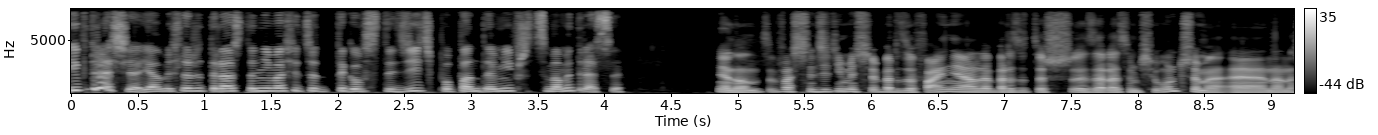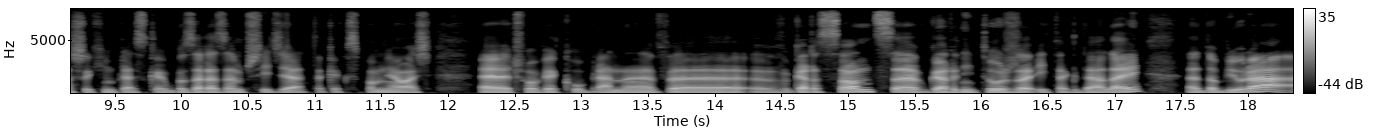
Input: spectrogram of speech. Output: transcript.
I w dresie. Ja myślę, że teraz to nie ma się co tego wstydzić. Po pandemii wszyscy mamy dresy. Nie no, właśnie dzielimy się bardzo fajnie, ale bardzo też zarazem się łączymy e, na naszych imprezkach, bo zarazem przyjdzie, tak jak wspomniałaś, e, człowiek ubrany w, w garsonce, w garniturze i tak dalej e, do biura,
